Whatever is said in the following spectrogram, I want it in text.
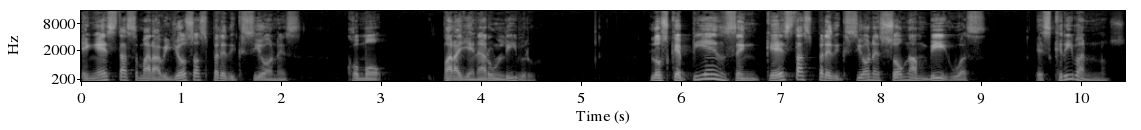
en estas maravillosas predicciones como para llenar un libro. Los que piensen que estas predicciones son ambiguas, escríbanos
